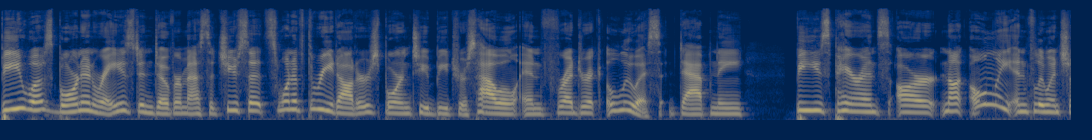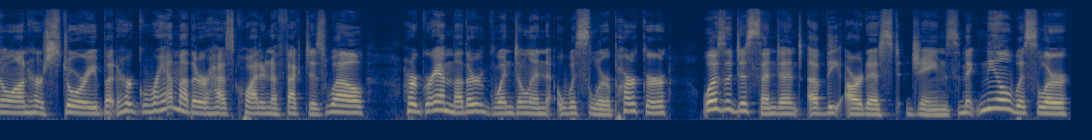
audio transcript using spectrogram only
Bea was born and raised in Dover, Massachusetts, one of three daughters born to Beatrice Howell and Frederick Lewis Dabney. Bea's parents are not only influential on her story, but her grandmother has quite an effect as well, her grandmother, Gwendolyn Whistler Parker, was a descendant of the artist James McNeill Whistler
